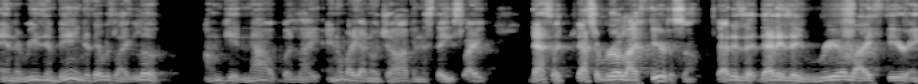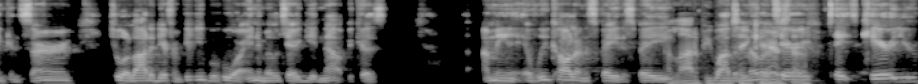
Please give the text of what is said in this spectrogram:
and the reason being because they was like, "Look, I'm getting out, but like, ain't nobody got no job in the states. Like, that's a that's a real life fear to some. That is a that is a real life fear and concern to a lot of different people who are in the military getting out because I mean, if we call in a spade a spade, A lot of people while the take care of military stuff. takes care of you,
